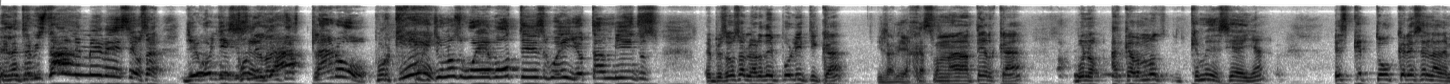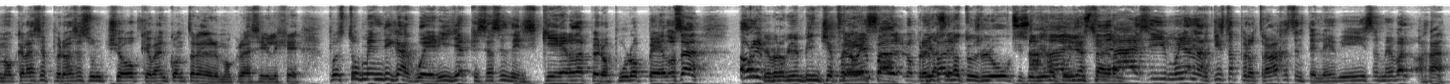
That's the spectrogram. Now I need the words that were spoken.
¿En la entrevista? Al MBS. O sea, llegó Jesse. Cervantes. Claro. ¿Por qué? Porque tiene unos huevotes, güey. Yo también. Entonces empezamos a hablar de política y la vieja es una terca. Bueno, acabamos. ¿Qué me decía ella? Es que tú crees en la democracia, pero haces un show que va en contra de la democracia. Y yo le dije, pues tú mendiga güerilla que se hace de izquierda, pero puro pedo. O sea, horrible. Que pero bien pinche fresa. Pero bien padre. No, pero y bien padre. haciendo tus looks y subiendo Ajá, tu y así, Instagram. Ay, sí, muy anarquista, pero trabajas en Televisa, me vale. Ajá.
